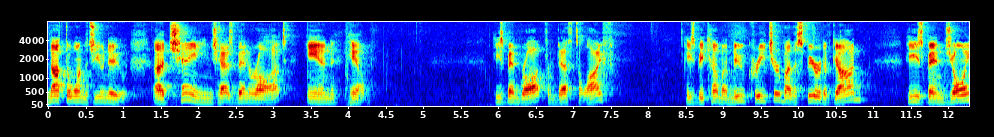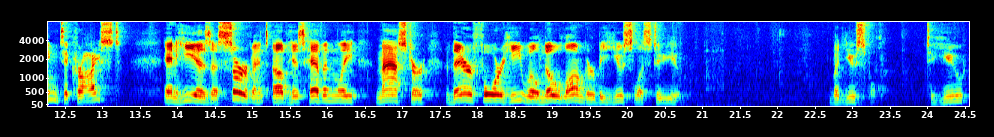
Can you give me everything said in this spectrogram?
Not the one that you knew. A change has been wrought in him. He's been brought from death to life. He's become a new creature by the Spirit of God. He's been joined to Christ and he is a servant of his heavenly master. Therefore, he will no longer be useless to you, but useful to you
